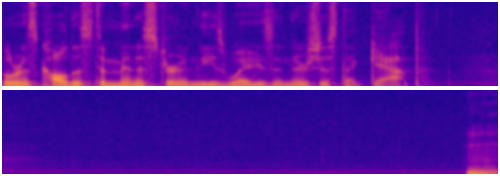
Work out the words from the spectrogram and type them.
Lord has called us to minister in these ways, and there's just that gap. Hmm.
